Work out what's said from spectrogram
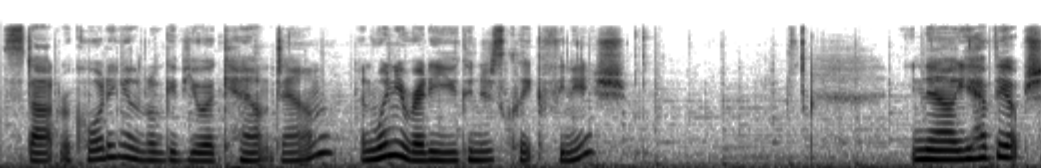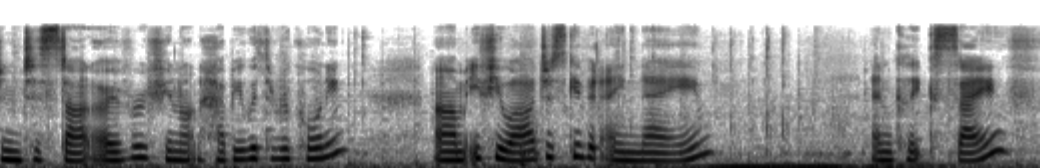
start recording and it'll give you a countdown. And when you're ready you can just click finish. Now you have the option to start over if you're not happy with the recording. Um, if you are just give it a name and click save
